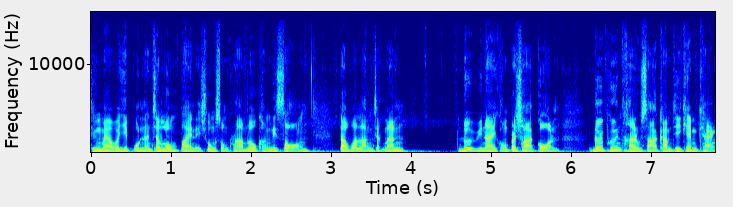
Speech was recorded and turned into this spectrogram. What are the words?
ถึงแม้ว่าญี่ปุ่นนั้นจะล้มไปในช่วงสงครามโลกครั้งที่ 2 แต่ว่าหลังจากนั้น ด้วยวินัยของประชากร ด้วยพื้นฐานอุตสาหกรรมที่เข้มแข็ง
